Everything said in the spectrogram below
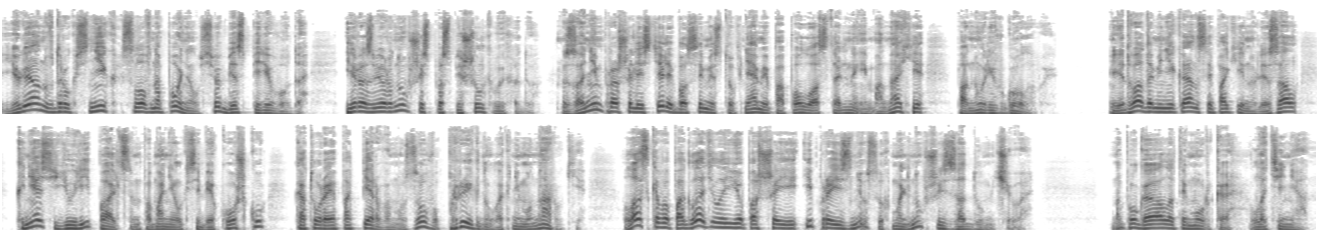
Юлиан вдруг сник, словно понял все без перевода, и, развернувшись, поспешил к выходу. За ним прошелестели босыми ступнями по полу остальные монахи, понурив головы. Едва доминиканцы покинули зал, князь Юрий пальцем поманил к себе кошку, которая по первому зову прыгнула к нему на руки, ласково погладил ее по шее и произнес, ухмыльнувшись задумчиво. «Напугала ты, Мурка, латинян».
